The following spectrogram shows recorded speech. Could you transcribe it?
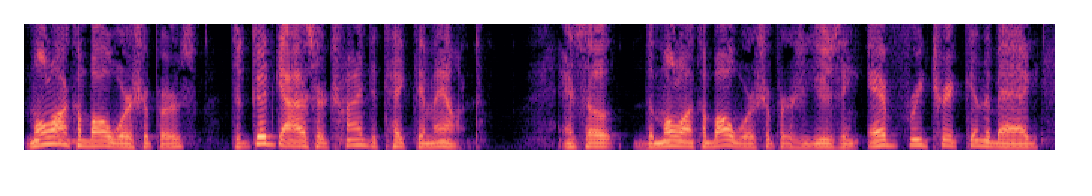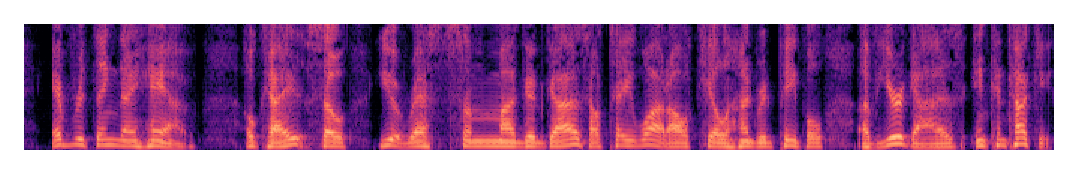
Moloch and Baal worshippers, the good guys are trying to take them out. And so the Moloch and Baal worshippers are using every trick in the bag, everything they have. Okay, so You arrest some of my good guys, I'll tell you what, I'll kill a hundred people of your guys in Kentucky.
